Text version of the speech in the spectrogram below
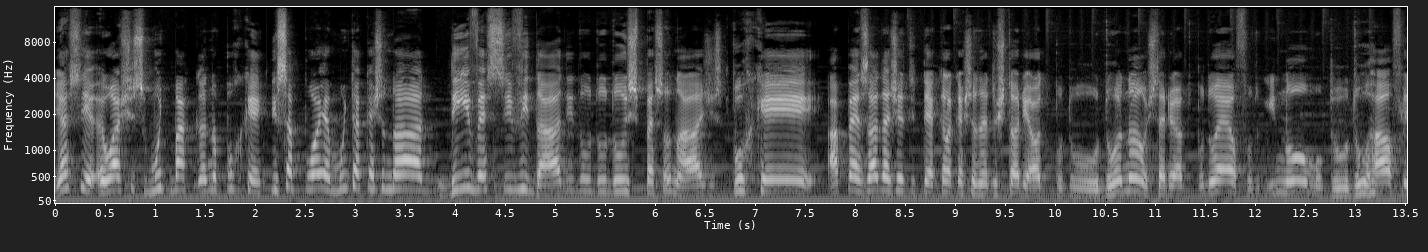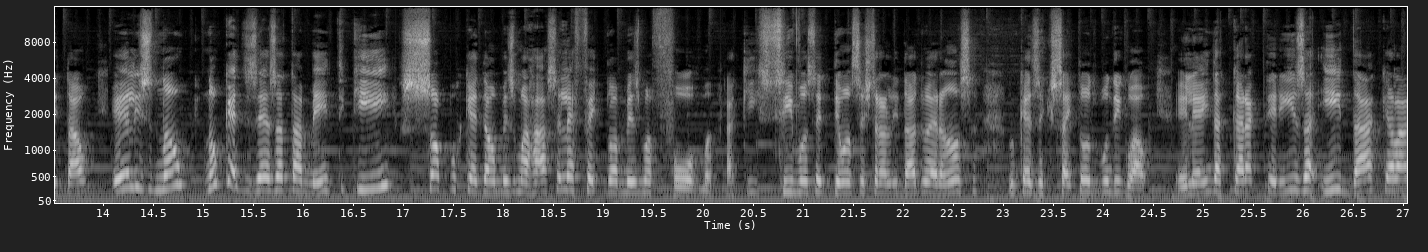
E assim, eu acho isso muito bacana porque isso apoia muito a questão da diversidade do, do dos personagens. Porque apesar da gente ter aquela questão né, do estereótipo do, do anão, estereótipo do elfo, do gnomo, do, do Ralph e tal, eles não, não quer dizer exatamente que só porque é da mesma raça ele é feito da mesma forma. Aqui, se você tem uma ancestralidade, uma herança, não quer dizer que sai todo mundo igual. Ele ainda caracteriza e dá aquela,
